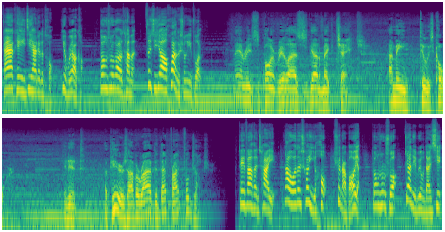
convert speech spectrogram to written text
大家可以记下这个桶，一会儿要考。东叔告诉他们，自己要换个生意做了。Man reaches the point, realizes he's got to make a change. I mean, to his core. And it appears I've arrived at that frightful juncture. 对方很诧异，那我的车以后去哪儿保养？东叔说，这你不用担心，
